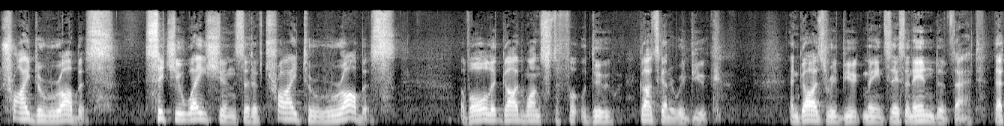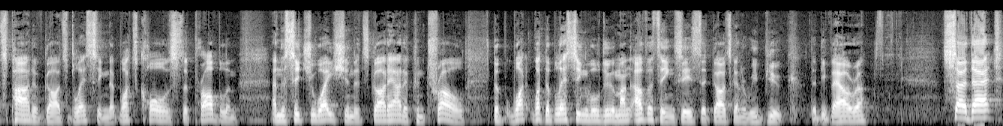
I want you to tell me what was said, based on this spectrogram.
tried to rob us, situations that have tried to rob us of all that God wants to do, God's going to rebuke. And God's rebuke means there's an end of that. That's part of God's blessing, that what's caused the problem and the situation that's got out of control, the, what, what the blessing will do, among other things, is that God's going to rebuke the devourer so that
